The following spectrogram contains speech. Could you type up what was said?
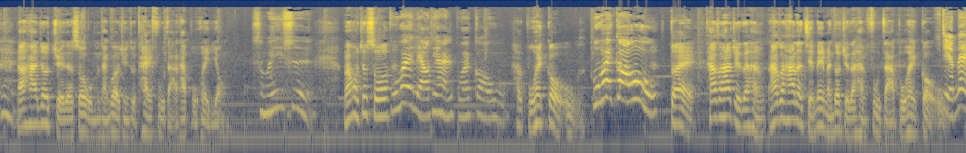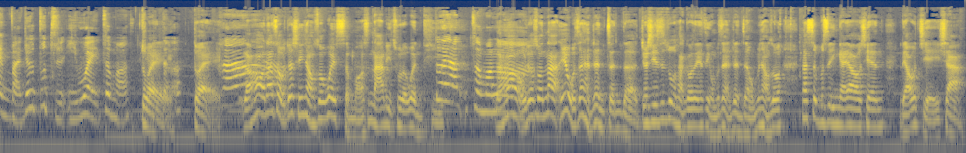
嗯，然后他就觉得说我们团购的群组太复杂，他不会用。什么意思？然后我就说不会聊天还是不会购物？他不会购物，不会购物。对，他说他觉得很，他说他的姐妹们都觉得很复杂，不会购物。姐妹们就是不止一位这么觉得。对对。然后那时候我就心想说，为什么是哪里出了问题？对啊，怎么了？然后我就说，那因为我是很认真的，尤其是做团购这件事情，我们是很认真。我们想说，那是不是应该要先了解一下？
